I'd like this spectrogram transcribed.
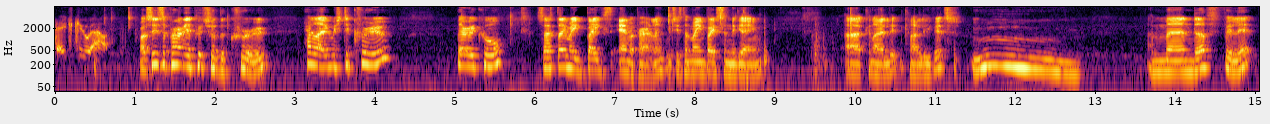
HQ out. Right, so this is apparently a picture of the crew. Hello, Mr. Crew. Very cool. So they made base M apparently, which is the main base in the game. Uh, can I can I leave it? Ooh, Amanda Phillip.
